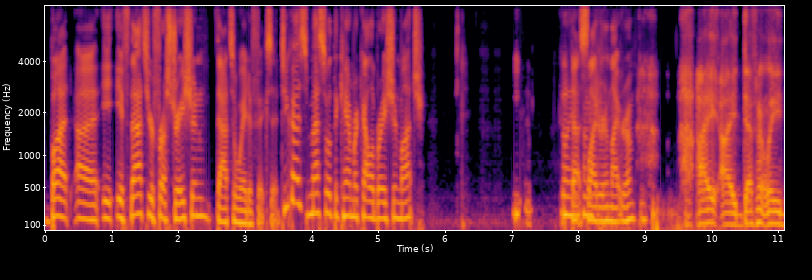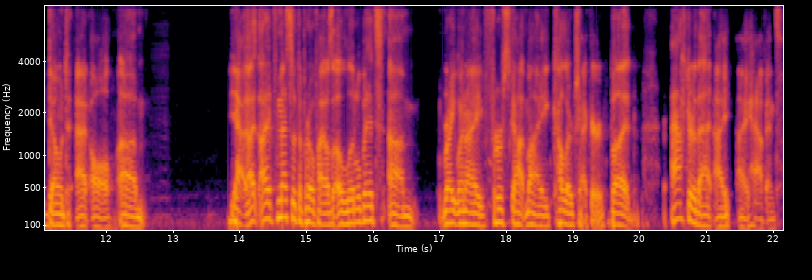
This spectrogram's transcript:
But uh, if that's your frustration, that's a way to fix it. Do you guys mess with the camera calibration much? Go ahead, that slider in Lightroom? I I definitely don't at all. Um, yeah, I, I've messed with the profiles a little bit. Um, right when I first got my color checker, but after that, I I haven't.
